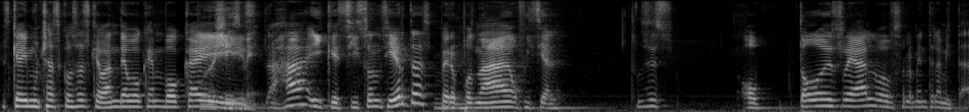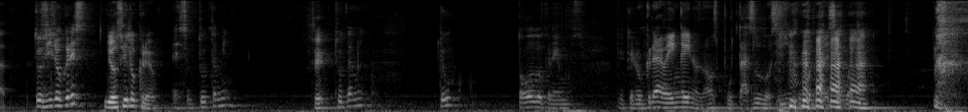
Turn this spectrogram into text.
es que hay muchas cosas que van de boca en boca Puro y. chisme. Ajá, y que sí son ciertas, pero pues nada oficial. Entonces, o todo es real o solamente la mitad. ¿Tú sí lo crees? Yo sí lo creo. Eso, ¿tú también? Sí. ¿Tú también? ¿Tú? Todos lo creemos. El que no crea, venga y nos damos putazos los cinco.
